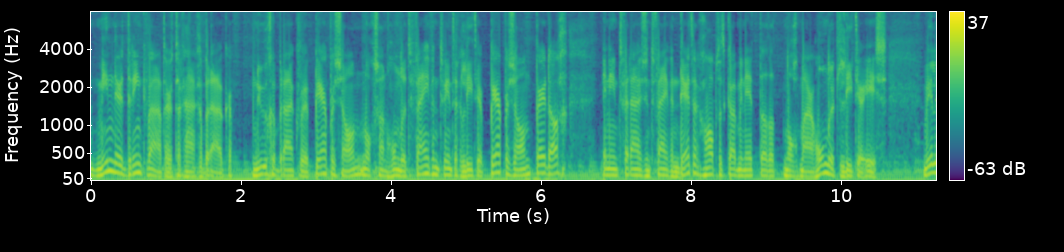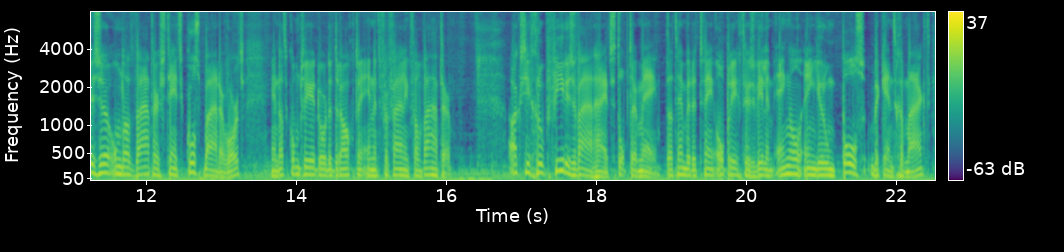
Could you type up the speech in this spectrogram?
20% minder drinkwater te gaan gebruiken. Nu gebruiken we per persoon nog zo'n 125 liter per persoon per dag. En in 2035 hoopt het kabinet dat het nog maar 100 liter is. Willen ze omdat water steeds kostbaarder wordt. En dat komt weer door de droogte en het vervuiling van water. Actiegroep Viruswaarheid stopt ermee. Dat hebben de twee oprichters Willem Engel en Jeroen Pols bekendgemaakt.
